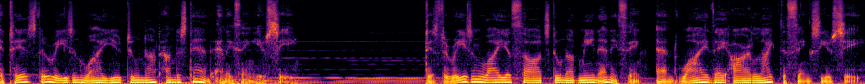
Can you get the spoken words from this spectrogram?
It is the reason why you do not understand anything you see. It is the reason why your thoughts do not mean anything and why they are like the things you see.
